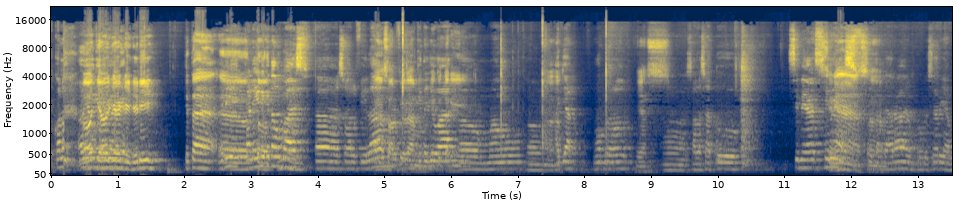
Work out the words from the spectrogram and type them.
kalau Oke oke oke. Jadi kita Jadi eh, kali ini kita mau bahas eh, soal film. Ah, soal film. Kita juga tadi. eh, mau eh, ajak ngobrol Yes. eh, salah satu Sineas. Sinias, sutradara dan produser yang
